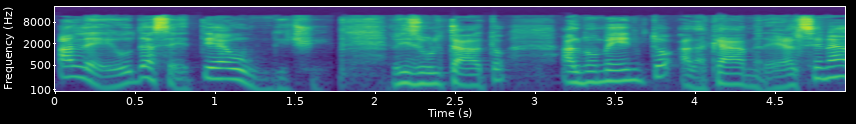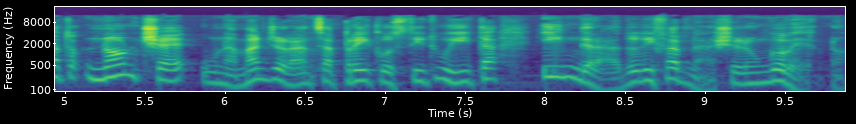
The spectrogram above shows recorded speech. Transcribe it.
all'EU da 7 a 11. Risultato, al momento alla Camera e al Senato non c'è una maggioranza precostituita in grado di far nascere un governo,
